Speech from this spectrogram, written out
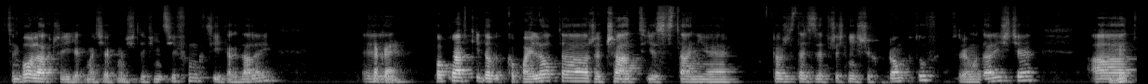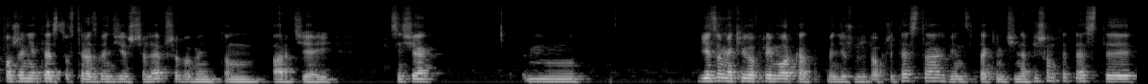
symbolach, czyli jak macie jakąś definicję funkcji i tak dalej. Y, okay. Poprawki do Copilota, że czat jest w stanie korzystać ze wcześniejszych promptów, które mu daliście, a mhm. tworzenie testów teraz będzie jeszcze lepsze, bo będą bardziej, w sensie um, wiedzą jakiego frameworka będziesz używał przy testach, więc w takim ci napiszą te testy,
